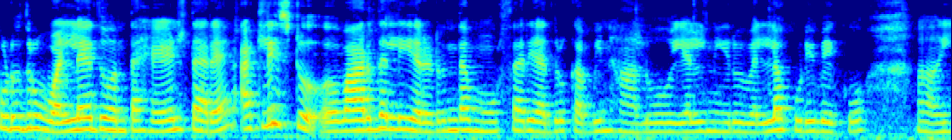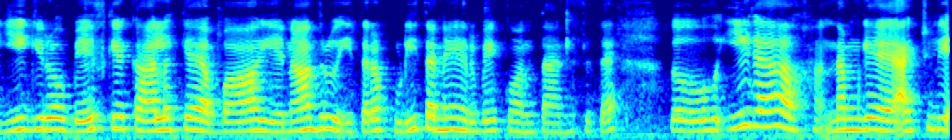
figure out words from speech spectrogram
ಕುಡಿದ್ರೂ ಒಳ್ಳೆಯದು ಅಂತ ಹೇಳ್ತಾರೆ. ಅಟ್ಲೀಸ್ಟು ವಾರದಲ್ಲಿ ಎರಡರಿಂದ ಮೂರು ಸಾರಿ ಆದರೂ ಕಬ್ಬಿನ ಹಾಲು ಎಳ್ನೀರು ಇವೆಲ್ಲ ಕುಡಿಬೇಕು. ಈಗಿರೋ ಬೇಸಿಗೆ ಕಾಲಕ್ಕೆ ಹಬ್ಬ ಏನಾದರೂ ಈ ಥರ ಕುಡಿತಾನೇ ಇರಬೇಕು ಅಂತ ಅನಿಸುತ್ತೆ. ಸೊ ಈಗ ನಮಗೆ ಆ್ಯಕ್ಚುಲಿ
